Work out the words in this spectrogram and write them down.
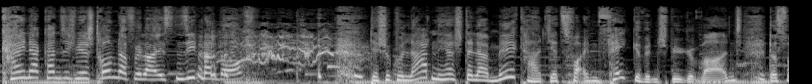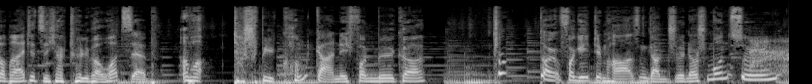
Keiner kann sich mehr Strom dafür leisten, sieht man doch. Der Schokoladenhersteller Milka hat jetzt vor einem Fake-Gewinnspiel gewarnt. Das verbreitet sich aktuell über WhatsApp. Aber das Spiel kommt gar nicht von Milka. Tja, da vergeht dem Hasen ganz schön das Schmunzeln.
